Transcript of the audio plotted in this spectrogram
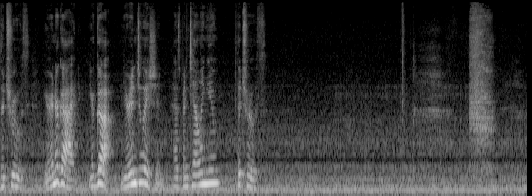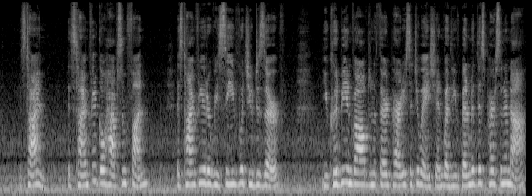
the truth. Your inner guide, your gut, your intuition has been telling you the truth. It's time. It's time for you to go have some fun. It's time for you to receive what you deserve. You could be involved in a third party situation, whether you've been with this person or not.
